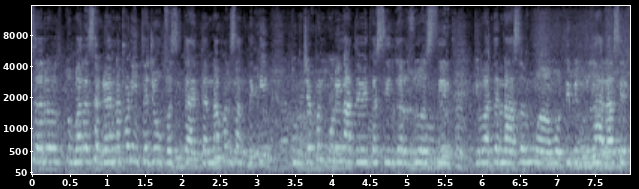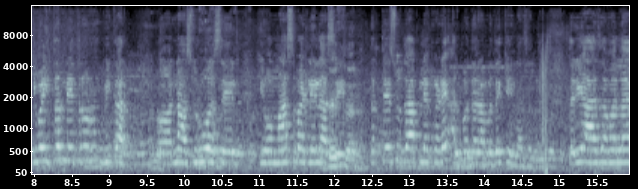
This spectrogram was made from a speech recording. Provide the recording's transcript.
सर तुम्हाला सगळ्यांना पण इथं जे उपस्थित आहेत त्यांना पण सांगते की तुमचे पण कोणी नातेवाईक असतील गरजू असतील किंवा त्यांना असं मोतीबिंदू झाला असेल किंवा इतर नेत्र विकार नासरू असेल किंवा मास वाढलेला असेल तर. ते सुद्धा आपल्याकडे अल्पदरामध्ये केला जातो. तरी आज आम्हाला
